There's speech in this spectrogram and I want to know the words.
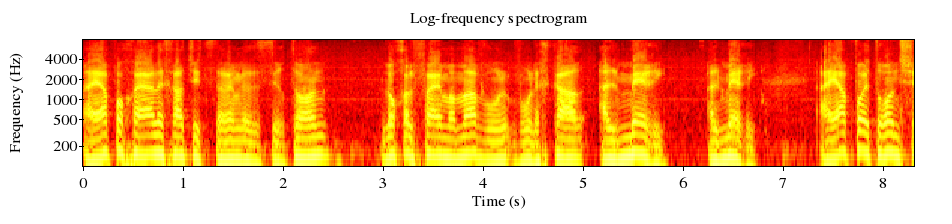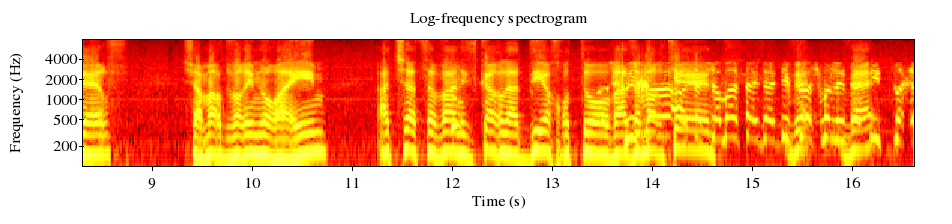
היה פה חייל אחד שהצטלם לאיזה סרטון, לא חלפה יממה והוא, והוא נחקר על מרי, על מרי. היה פה את רון שרף, שאמר דברים נוראיים, עד שהצבא נזכר להדיח אותו, ואז אמר כן. סליחה, אתה שמעת את ו- פלשמן לדעתי אצלכם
